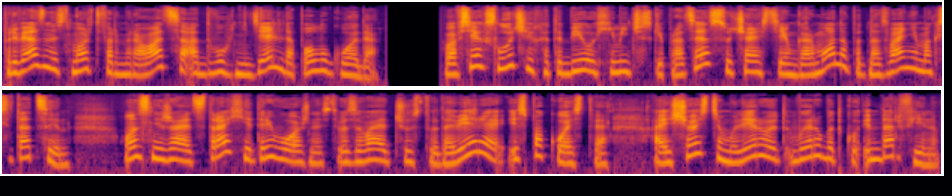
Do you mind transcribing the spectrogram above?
привязанность может формироваться от двух недель до полугода. Во всех случаях это биохимический процесс с участием гормона под названием окситоцин. Он снижает страхи и тревожность, вызывает чувство доверия и спокойствия, а еще стимулирует выработку эндорфинов,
